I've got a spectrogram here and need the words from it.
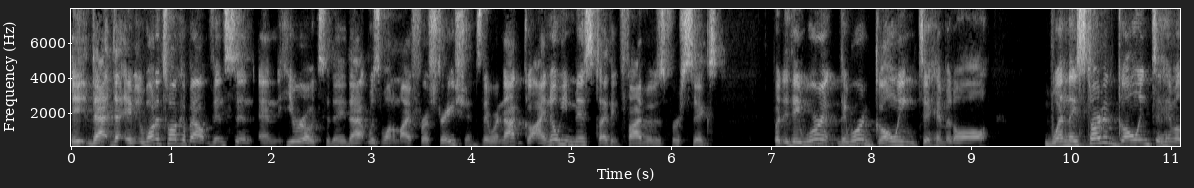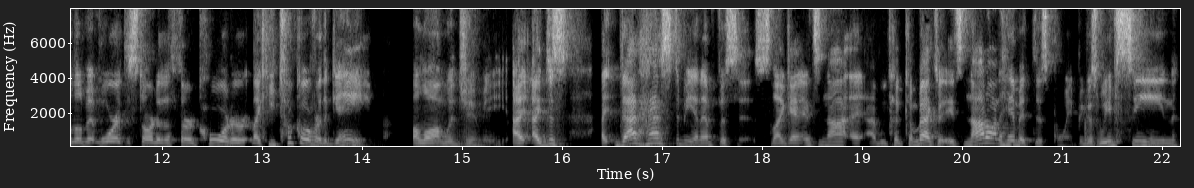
It, that, that if you want to talk about Vincent and Herro today, that was one of my frustrations. They were not. Go- I know he missed, I think, five of his first six, but they weren't. They weren't going to him at all. When they started going to him a little bit more at the start of the third quarter, like he took over the game along with Jimmy. I, I just that has to be an emphasis. Like, it's not. we could come back to it. It's not on him at this point because we've seen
